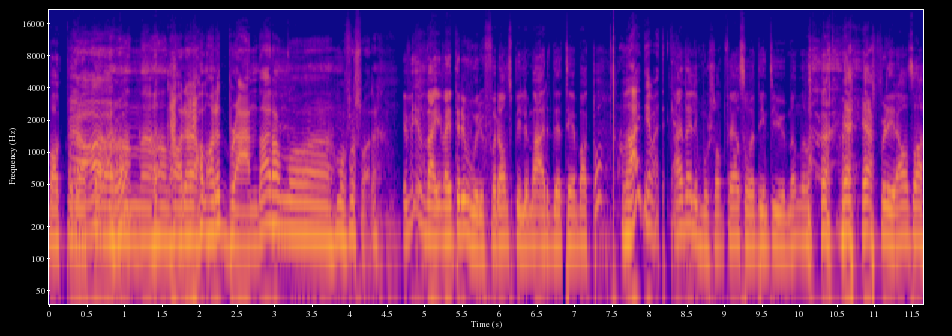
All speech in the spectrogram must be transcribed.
bak på drakta ja, der òg. han, eh, han, har, han har et brand der han må, må forsvare. Veit dere hvorfor han spiller med RDT bakpå? Nei, det veit jeg ikke. Nei, det er litt morsomt, for jeg så et intervju med ham. Jeg flira. Han, sa-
